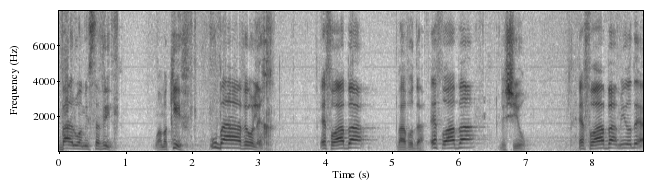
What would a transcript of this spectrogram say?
בעל הוא המסביב, הוא המקיף, הוא בא והולך. איפה אבא? בעבודה. איפה אבא? בשיעור. איפה אבא? מי יודע.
